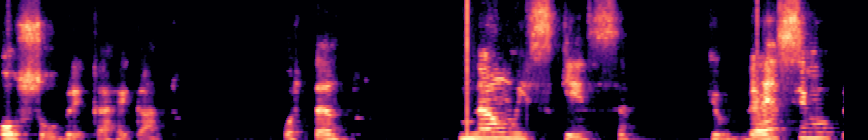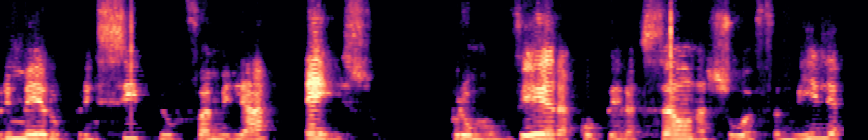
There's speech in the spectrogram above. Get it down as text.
ou sobrecarregado. Portanto, não esqueça que o décimo primeiro princípio familiar é isso: promover a cooperação na sua família,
